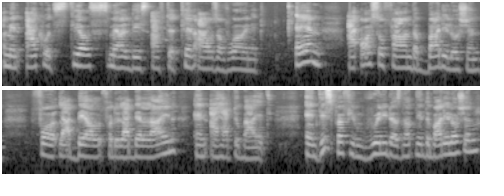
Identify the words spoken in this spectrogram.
I mean, I could still smell this after 10 hours of wearing it. And I also found the body lotion for La Belle, for the La Belle line and I had to buy it. And this perfume really does not need the body lotion,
